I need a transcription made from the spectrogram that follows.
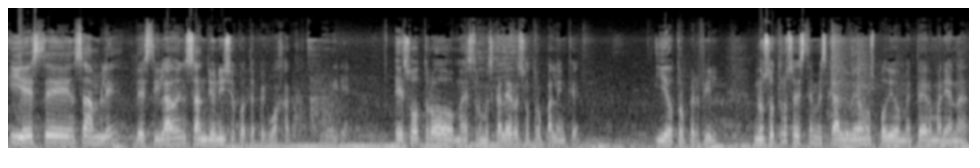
Y este ensamble destilado en San Dionisio, Cotepec, Oaxaca. muy bien. es otro maestro mezcalero, es otro palenque y otro perfil. Nosotros a este mezcal le hubiéramos podido meter, Mariana,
